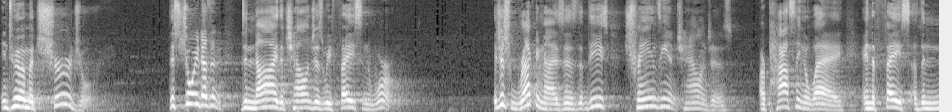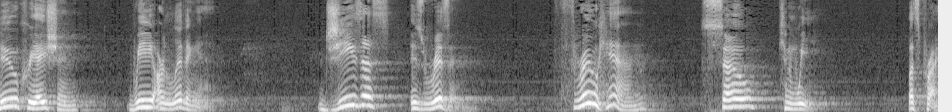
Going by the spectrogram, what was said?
into a mature joy. This joy doesn't deny the challenges we face in the world. It just recognizes that these transient challenges are passing away in the face of the new creation we are living in. Jesus is risen. Through him, so can we. Let's pray.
